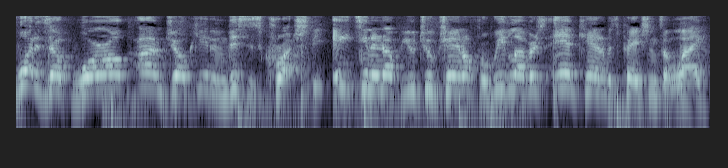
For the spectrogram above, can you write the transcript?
What is up world? I'm Joe Kid and this is Crutch, the 18 and up YouTube channel for weed lovers and cannabis patients alike.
